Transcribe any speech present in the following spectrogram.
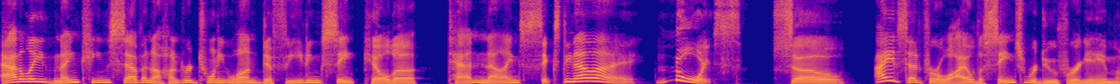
Adelaide 19-7, 121, defeating St. Kilda 10-9, 69. Noise. So I had said for a while the Saints were due for a game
